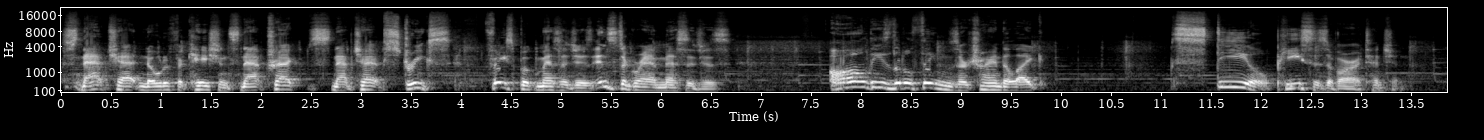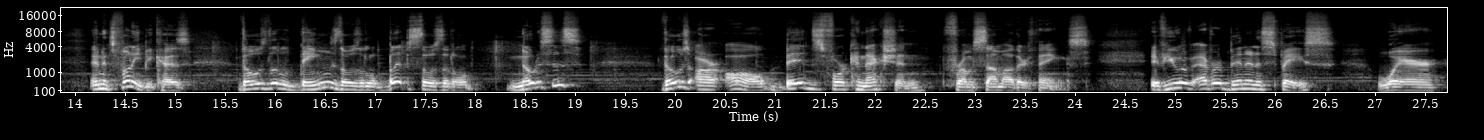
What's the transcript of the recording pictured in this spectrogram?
Snapchat notifications, Snapchat Snapchat streaks, Facebook messages, Instagram messages all these little things are trying to like steal pieces of our attention. And it's funny because those little dings, those little blips, those little notices, those are all bids for connection from some other things. If you have ever been in a space where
